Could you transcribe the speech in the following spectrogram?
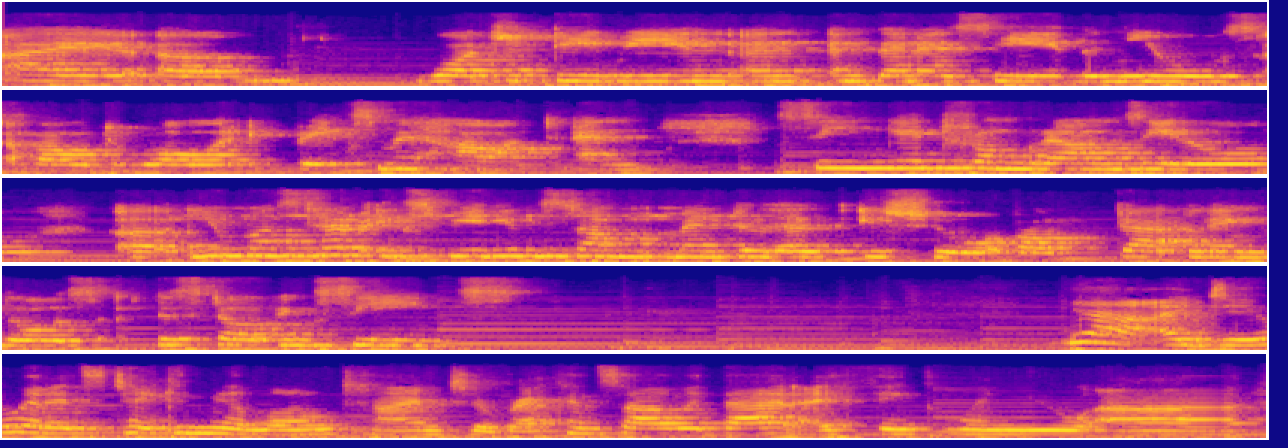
I um, watch TV and, and, and then I see the news about war, it breaks my heart. And seeing it from ground zero, uh, you must have experienced some mental health issue about tackling those disturbing scenes. Yeah, I do. And it's taken me a long time to reconcile with that. I think when you are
